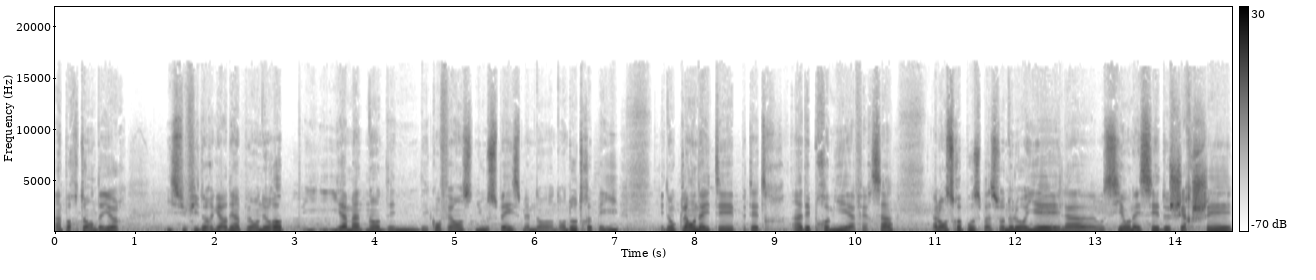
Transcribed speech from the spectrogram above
importante. D'ailleurs, il suffit de regarder un peu en Europe. Il y a maintenant des, conférences New Space, même dans d'autres pays. Et donc là, on a été peut-être un des premiers à faire ça. Alors on ne se repose pas sur nos lauriers. Et là euh, aussi, on a essayé de chercher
